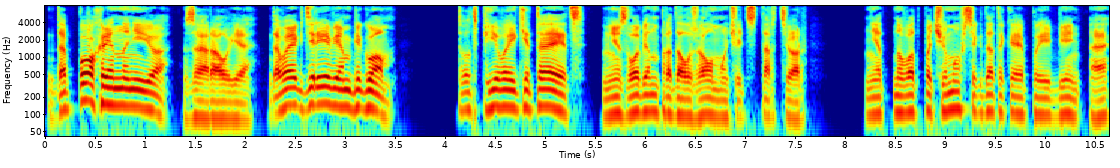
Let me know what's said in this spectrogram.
«Да похрен на нее!» — заорал я. «Давай к деревьям бегом!» «Тут пиво и китаец!» — Незлобин продолжал мучить стартер. «Нет, ну вот почему всегда такая поебень, а?»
